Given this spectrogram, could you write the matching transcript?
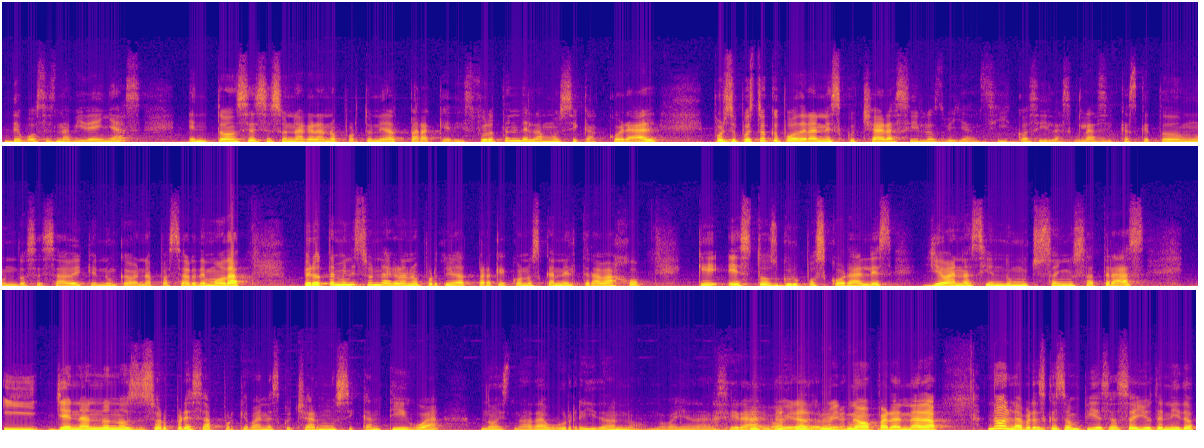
de Voces Navideñas. Entonces, es una gran oportunidad para que disfruten de la música coral. Por supuesto que podrán escuchar así los villancicos y las clásicas que todo el mundo se sabe y que nunca van a pasar de moda, pero también es una gran oportunidad para que conozcan el trabajo que estos grupos corales llevan haciendo muchos años atrás y llenándonos de sorpresa porque van a escuchar música antigua, no es nada aburrido, no, no vayan a decir, ay, me voy a ir a dormir. No, para nada. No, la verdad es que son piezas, yo he tenido,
